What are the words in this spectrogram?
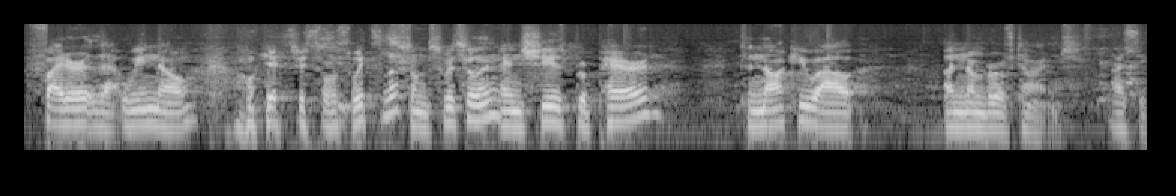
fighter that we know Okay, she's from Switzerland. from Switzerland, and she is prepared to knock you out a number of times. I see.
